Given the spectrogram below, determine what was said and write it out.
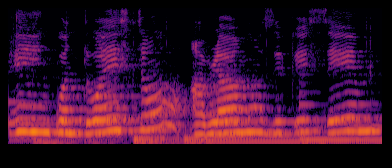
En cuanto a esto, hablábamos de que se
